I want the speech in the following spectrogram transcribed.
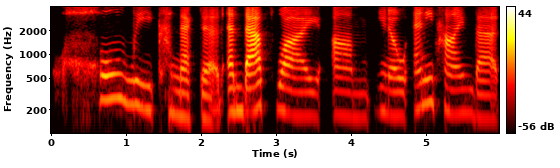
wholly connected. And that's why, um, you know, anytime that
